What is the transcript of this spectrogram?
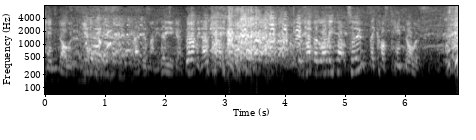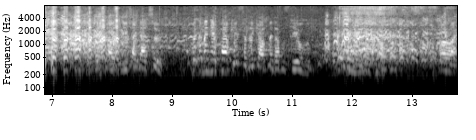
ten dollars. Yeah, grab the money. There you go. Perfect. Okay. you can have the lollipop too. They cost ten dollars. you take that too. Put them in your pocket so the government doesn't steal them. All right.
